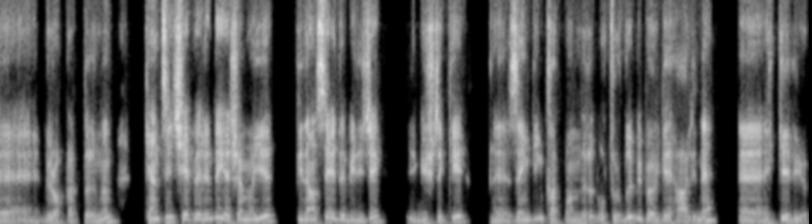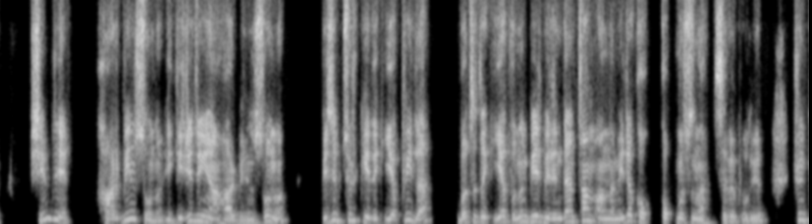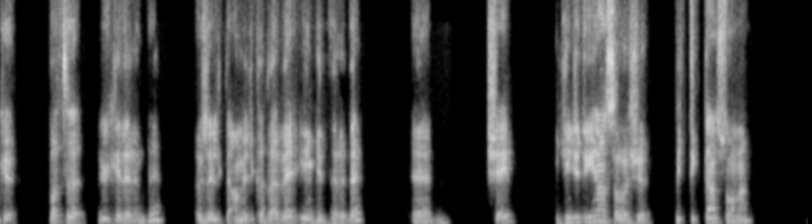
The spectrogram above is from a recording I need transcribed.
bürokratlarının kentin çeperinde yaşamayı finanse edebilecek güçteki e, zengin katmanların oturduğu bir bölge haline e, geliyor. Şimdi harbin sonu, İkinci Dünya Harbi'nin sonu bizim Türkiye'deki yapıyla batıdaki yapının birbirinden tam anlamıyla kop kopmasına sebep oluyor. Çünkü batı ülkelerinde özellikle Amerika'da ve İngiltere'de e, şey İkinci Dünya Savaşı bittikten sonra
